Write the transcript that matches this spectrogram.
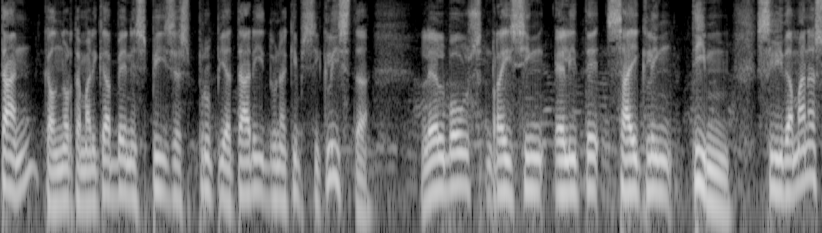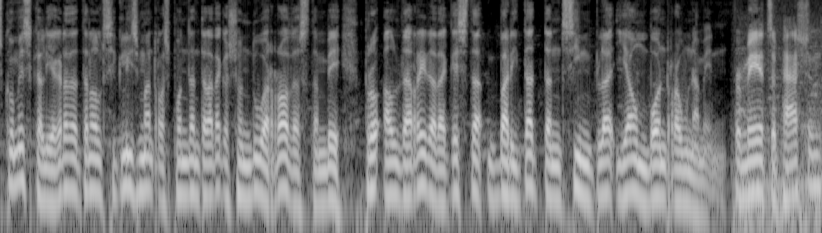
tant que el nord-americà Ben Spies és propietari d'un equip ciclista, l'Elbows Racing Elite Cycling Team. Si li demanes com és que li agrada tant el ciclisme, respon d'entrada que són dues rodes també, però al darrere d'aquesta veritat tan simple hi ha un bon raonament. For me, it's a passion.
